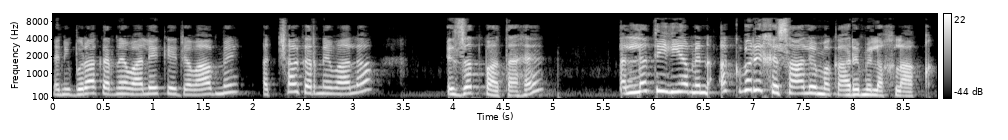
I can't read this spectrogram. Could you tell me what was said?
یعنی برا کرنے والے کے جواب میں اچھا کرنے والا عزت پاتا ہے۔ اللہ تی من اکبر خسال مکارم الاخلاق۔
